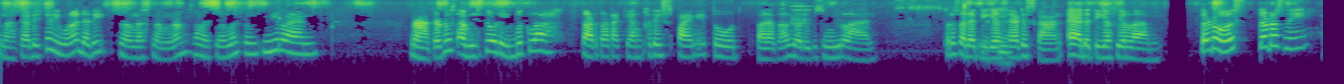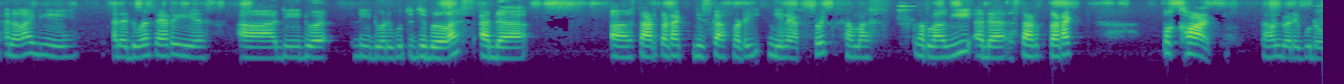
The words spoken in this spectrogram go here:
Nah seriesnya dimulai dari 1966 sampai 1999. Nah terus abis itu ribut lah Star Trek yang Chris Pine itu pada tahun 2009. Terus ada tiga series kan, eh ada tiga film. Terus, terus nih ada lagi, ada dua series. Uh, di dua di 2017 ada uh, Star Trek Discovery di Netflix sama satu lagi ada Star Trek Picard tahun 2020.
